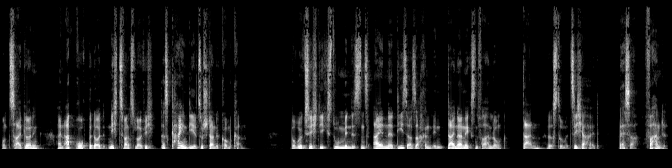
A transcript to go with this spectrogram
Und Zeitlearning, ein Abbruch bedeutet nicht zwangsläufig, dass kein Deal zustande kommen kann. Berücksichtigst du mindestens eine dieser Sachen in deiner nächsten Verhandlung, dann wirst du mit Sicherheit besser verhandeln.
